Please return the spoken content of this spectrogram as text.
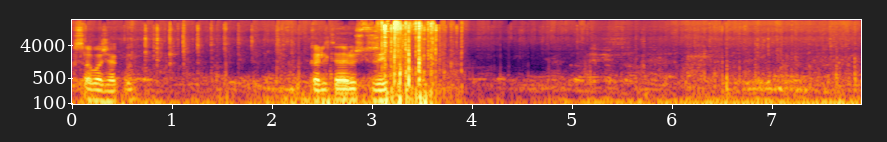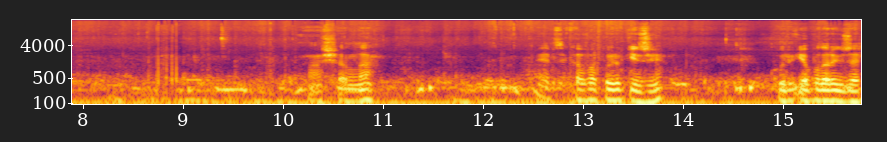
Kısa bacaklı. Kaliteler üst düzey. Maşallah. Hepsi kafa kuyruk geziyor. Kuyruk yapıları güzel.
